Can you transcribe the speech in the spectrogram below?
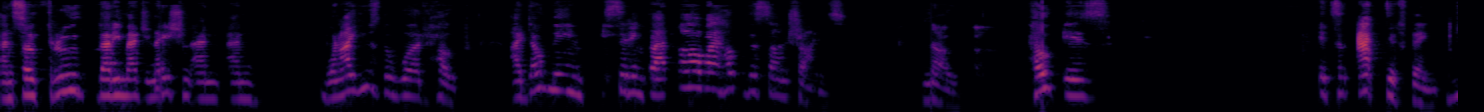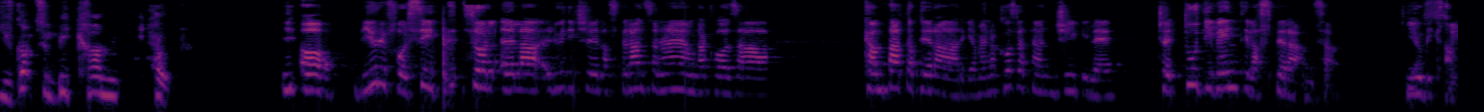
and so through that imagination and and when i use the word hope i don't mean sitting back oh i hope the sun shines no hope is it's an active thing you've got to become hope Oh, beautiful, sì. So, eh, la- lui dice la speranza non è una cosa campata per aria, ma è una cosa tangibile. cioè tu diventi la speranza. You yes. become.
